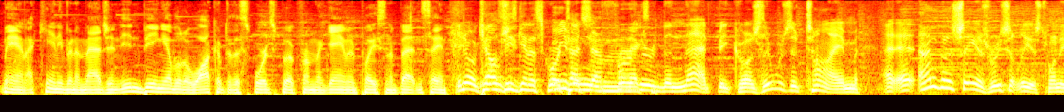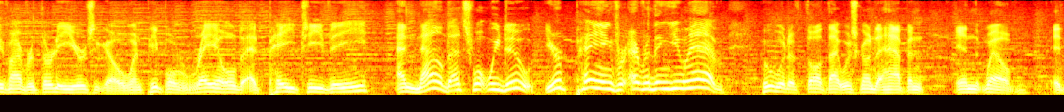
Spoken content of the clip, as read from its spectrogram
man, I can't even imagine in being able to walk up to the sports book from the game and placing a bet and saying, You know, Kelce's gonna score a even touchdown the further next. than that because there was a time, and- I'm going to say as recently as 25 or 30 years ago, when people railed at pay TV, and now that's what we do. You're paying for everything you have. Who would have thought that was going to happen? In well, it,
